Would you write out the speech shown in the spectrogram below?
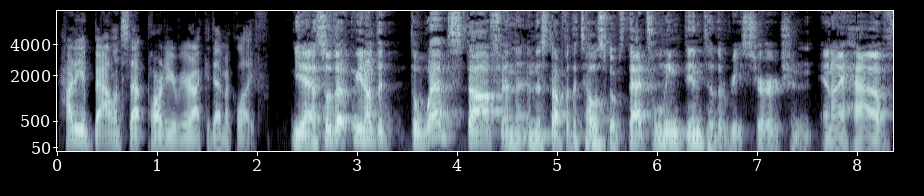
how do you balance that part of your academic life? Yeah, so the you know the the Webb stuff and the, and the stuff with the telescopes that's linked into the research, and and I have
